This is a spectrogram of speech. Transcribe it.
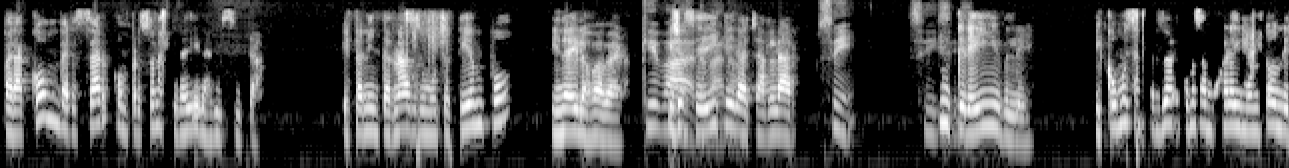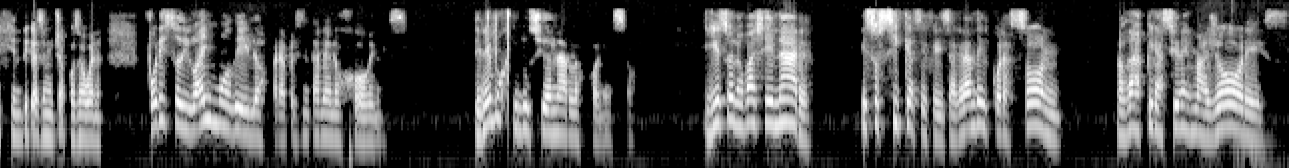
para conversar con personas que nadie las visita, que están internadas hace mucho tiempo y nadie los va a ver. Qué Ella se dedica a ir a charlar. Sí, sí, sí. Y como esas personas, como esa mujer hay un montón de gente que hace muchas cosas buenas. Por eso digo, hay modelos para presentarle a los jóvenes. Tenemos que ilusionarlos con eso. Y eso los va a llenar. Eso sí que hace feliz, agranda el corazón, nos da aspiraciones mayores.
